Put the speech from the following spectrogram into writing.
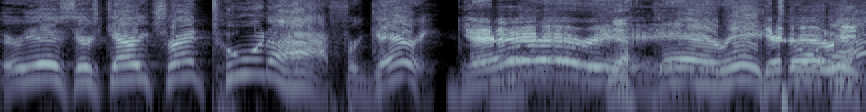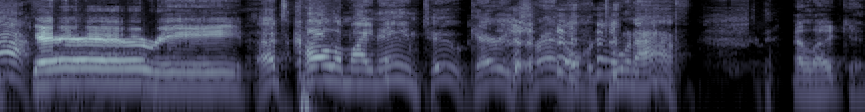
There he is. There's Gary Trent, two and a half for Gary. Gary. Yeah. Gary, two and a Gary. half. Gary. That's calling my name too. Gary Trent over two and a half. I like it.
